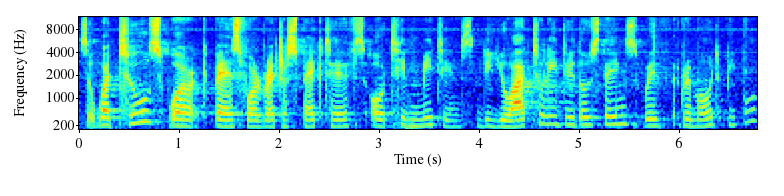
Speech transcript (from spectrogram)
So what tools work best for retrospectives or team meetings? Do you actually do those things with remote people?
